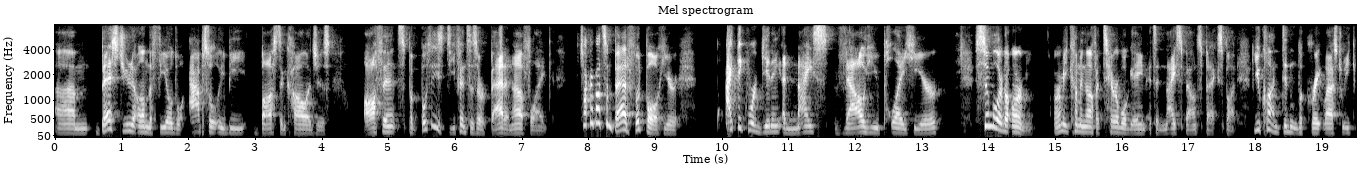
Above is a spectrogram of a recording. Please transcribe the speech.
Um, best unit on the field will absolutely be Boston College's offense, but both of these defenses are bad enough. Like, talking about some bad football here. I think we're getting a nice value play here, similar to Army. Army coming off a terrible game. It's a nice bounce back spot. UConn didn't look great last week.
